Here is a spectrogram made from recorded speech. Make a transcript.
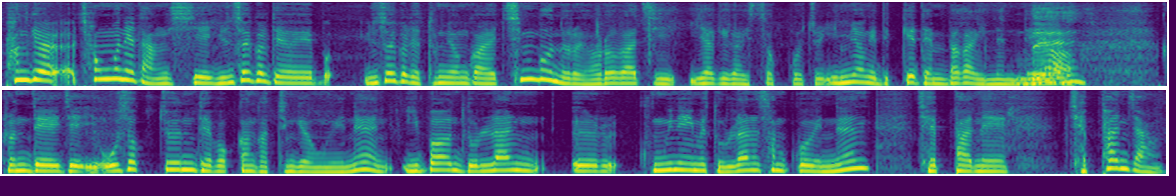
판결 청문회 당시에 윤석열 대 윤석열 대통령과의 친분으로 여러 가지 이야기가 있었고 좀 임명이 늦게 된 바가 있는데요. 네. 그런데 이제 오석준 대법관 같은 경우에는 이번 논란을 국민의힘에서 논란을 삼고 있는 재판의 재판장,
